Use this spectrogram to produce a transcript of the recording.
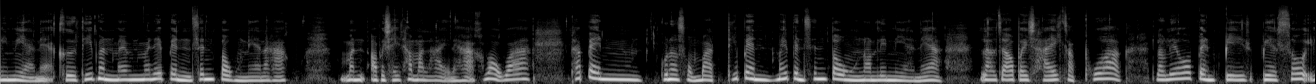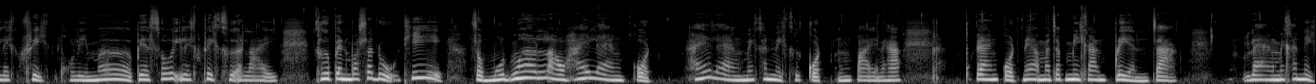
linear เนี่ยคือที่มันไม่ไม่ได้เป็นเส้นตรงเนี่ยนะคะ มันเอาไปใช้ทำอะไรนะคะเขาบอกว่าถ้าเป็นคุณสมบัติที่เป็นไม่เป็นเส้นตรง non linear เนี่ยเราจะเอาไปใช้กับพวก เราเรียกว่าเป็น piezo electric polymer piezo electric คืออะไร คือเป็นวัสดุที่สมมุติว่าเราให้แรงกด ให้แรงเมคานิกคือกดลงไปนะคะแรงกดเนี่ยมันจะมีการเปลี่ยนจากแรงเมคานิก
